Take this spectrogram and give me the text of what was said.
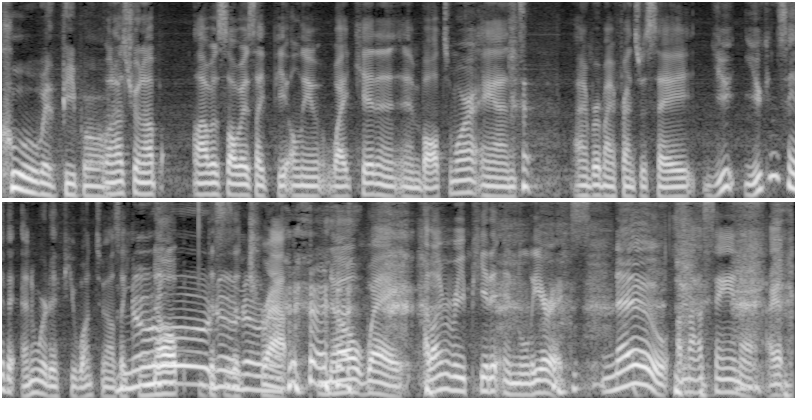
cool with people. when I was growing up, I was always like the only white kid in, in Baltimore, and I remember my friends would say, "You you can say the N word if you want to." And I was like, No, "Nope, this no, is a no, no. trap. No way. I don't even repeat it in lyrics. No, I'm not saying it. I got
